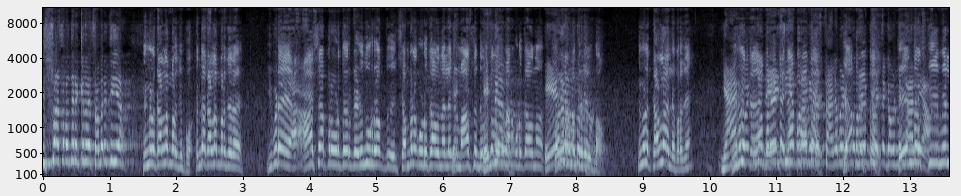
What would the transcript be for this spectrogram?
വിശ്വാസവഞ്ചനക്കെതിരെ സമരം ചെയ്യാം. നിങ്ങൾ കള്ളം പറഞ്ഞപ്പോ എന്താ കള്ളം പറഞ്ഞത്? ഇവിടെ ആശാപ്രവർത്തകർക്ക് എഴുന്നൂറ് രൂപ ശമ്പളം കൊടുക്കാവുന്ന അല്ലെങ്കിൽ മാസം ദിവസം? കൊടുക്കാവുന്ന പത്രികയിലുണ്ടോ നിങ്ങൾ കള്ളല്ലേ പറഞ്ഞേ? കേന്ദ്ര? സ്കീമിൽ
